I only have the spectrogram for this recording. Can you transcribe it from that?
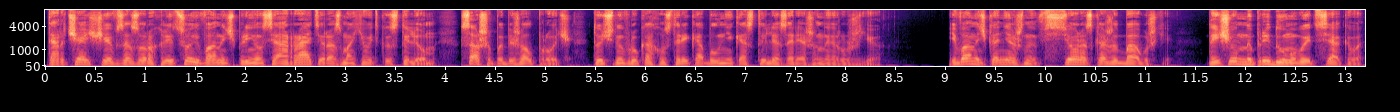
торчащее в зазорах лицо, Иваныч принялся орать и размахивать костылем. Саша побежал прочь. Точно в руках у старика был не костыль, а заряженное ружье. Иваныч, конечно, все расскажет бабушке. Да еще он напридумывает всякого.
